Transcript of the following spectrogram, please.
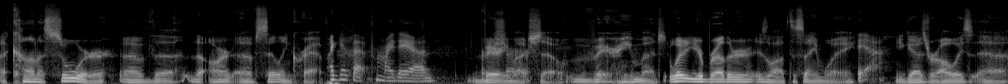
a connoisseur of the the art of selling crap. I get that from my dad. Very sure. much so, very much. What your brother is a lot the same way. Yeah. You guys are always uh,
